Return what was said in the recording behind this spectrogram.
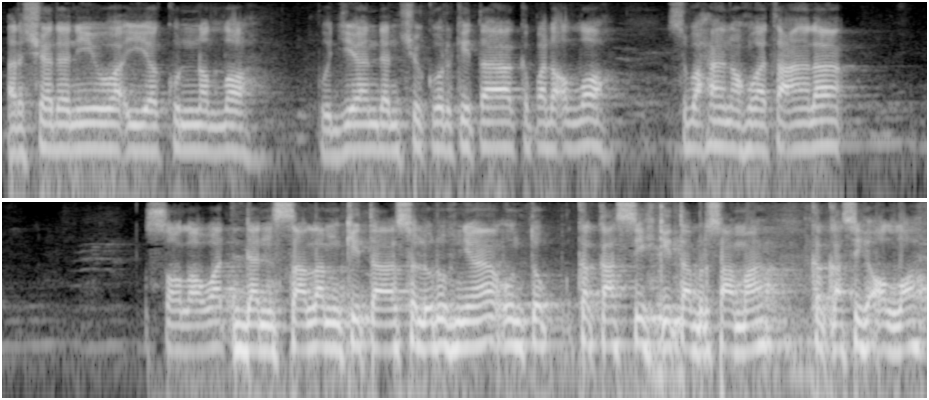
Arsyadani wa iyyakunna allah pujian dan syukur kita kepada Allah subhanahu wa ta'ala. Salawat dan salam kita seluruhnya untuk kekasih kita bersama, kekasih Allah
